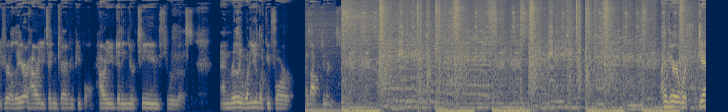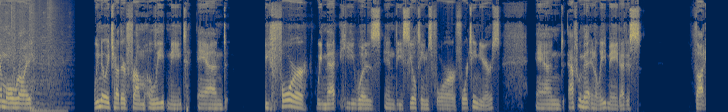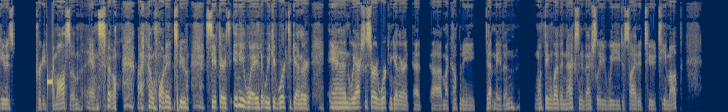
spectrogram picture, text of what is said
if you're a leader, how are you taking care of your people? How are you getting your team through this? And really, what are you looking for as opportunities? I'm here with Dan Mulroy. We know each other from Elite Meet, and before we met, he was in the SEAL teams for 14 years. And after we met in Elite Meet, I just thought he was pretty damn awesome. And so I wanted to see if there's any way that we could work together. And we actually started working together at, at uh, my company, Debt Maven. One thing led the next, and eventually we decided to team up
